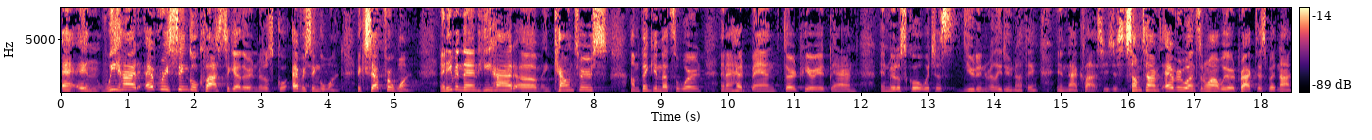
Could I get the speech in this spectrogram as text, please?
And, and we had every single class together in middle school. Every single one. Except for one. And even then, he had um, encounters. I'm thinking that's the word. And I had band, third period band in middle school, which is you didn't really do nothing in that class. You just sometimes every once in a while we would practice, but not.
